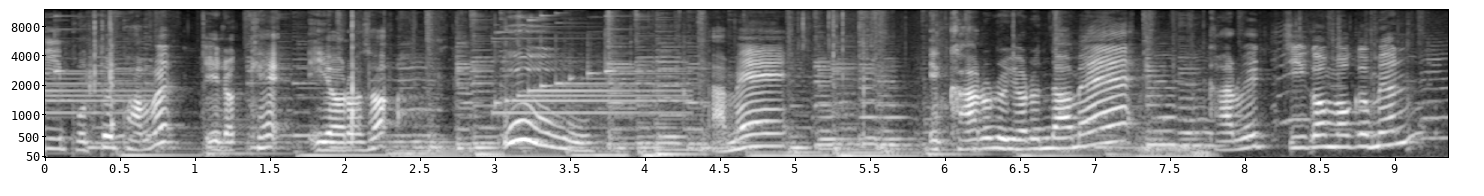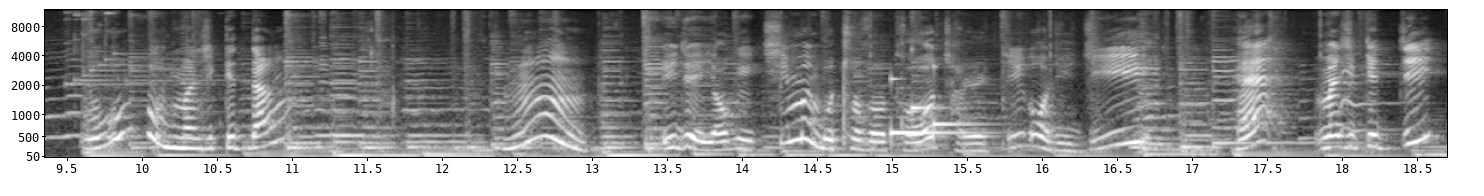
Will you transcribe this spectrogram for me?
이 보틀팝을 이렇게 열어서 오. 다음에 이 가루를 열은 다음에 가루에 찍어 먹으면 오 맛있겠다. 음 이제 여기 침을 묻혀서 더 잘 찍어지지. 에? 맛있겠지?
